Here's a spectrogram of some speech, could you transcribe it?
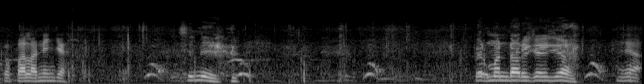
kepala ninja Sini. permandarikaya. Yeah.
